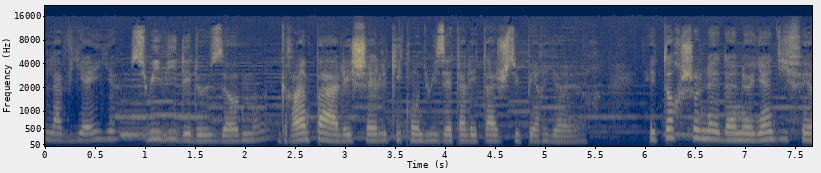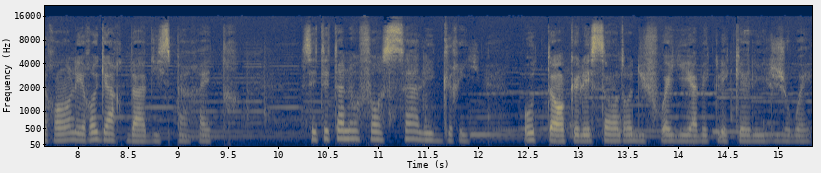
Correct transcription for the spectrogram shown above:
La vieille, suivie des deux hommes, grimpa à l'échelle qui conduisait à l'étage supérieur, et Torchonnet d'un œil indifférent les regarda disparaître. C'était un enfant sale et gris, autant que les cendres du foyer avec lesquelles il jouait.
